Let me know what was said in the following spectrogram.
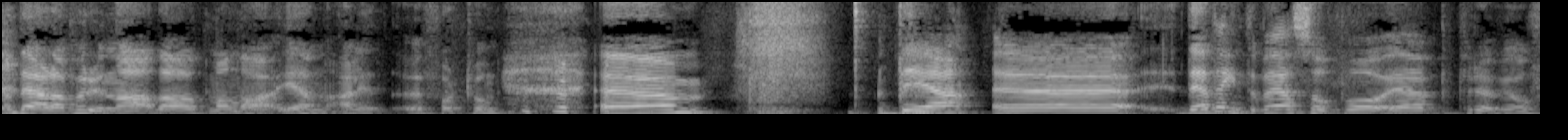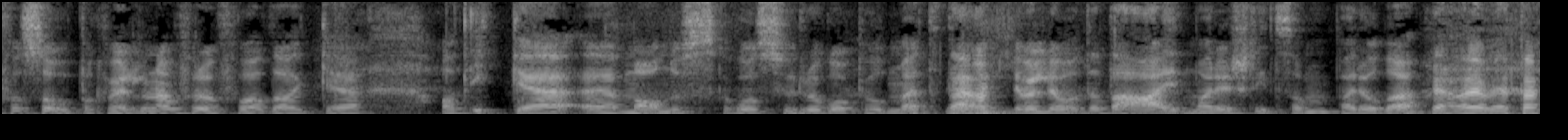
Og Det er da pga. at man da igjen er litt for tung. Um, det, eh, det jeg tenkte på Jeg så på Jeg prøver jo å få sove på kvelden for å få at ikke, at ikke eh, manus skal gå og surre og gå opp i hodet mitt. Det er Ja. veldig, veldig, dette er innmari slitsom periode. Ja, jeg vet det.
